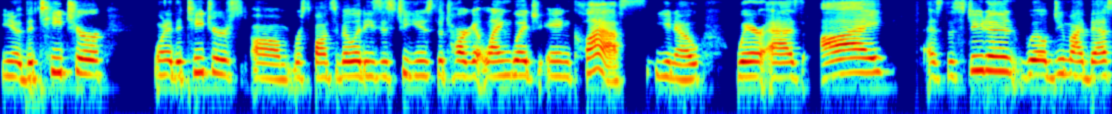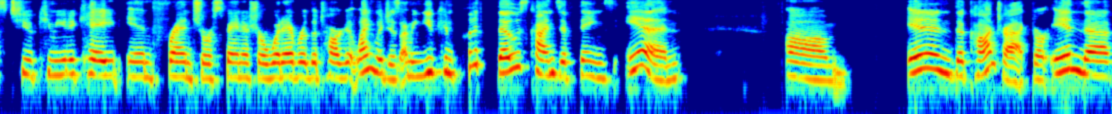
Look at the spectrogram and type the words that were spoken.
you know, the teacher, one of the teacher's um, responsibilities is to use the target language in class, you know, whereas I, as the student, will do my best to communicate in French or Spanish or whatever the target language is. I mean, you can put those kinds of things in um, in the contract or in the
